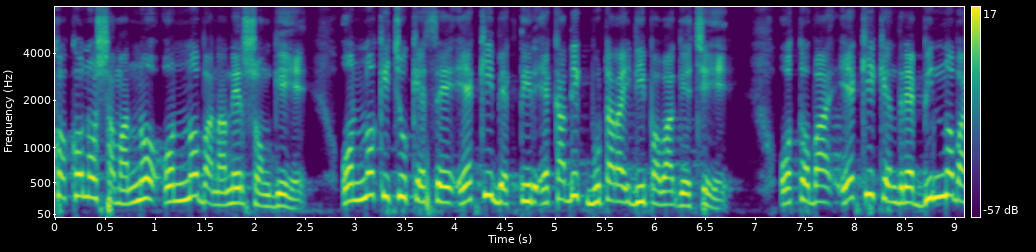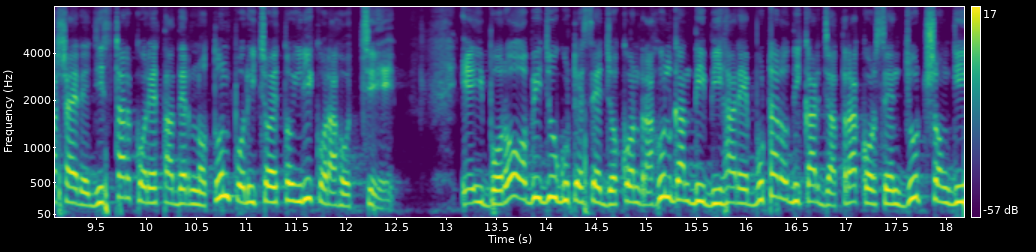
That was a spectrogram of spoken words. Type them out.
কখনো সামান্য অন্য বানানের সঙ্গে। অন্য কিছু কেসে একই ব্যক্তির একাধিক ভোটার আইডি পাওয়া গেছে, অথবা একই কেন্দ্রে ভিন্ন ভাষায় রেজিস্টার করে তাদের নতুন পরিচয় তৈরি করা হচ্ছে। এই বড় অভিযোগ উঠেছে যখন রাহুল গান্ধী বিহারে ভোটার অধিকার যাত্রা করছেন জোট সঙ্গী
